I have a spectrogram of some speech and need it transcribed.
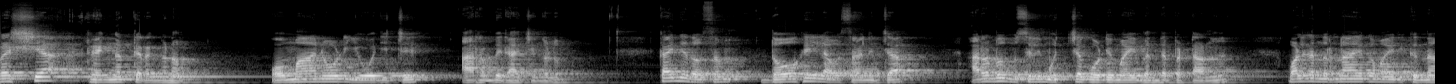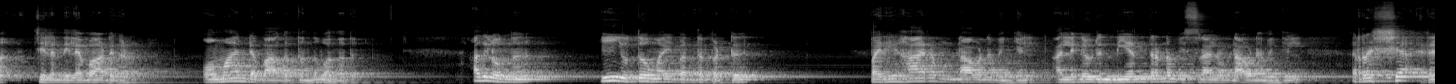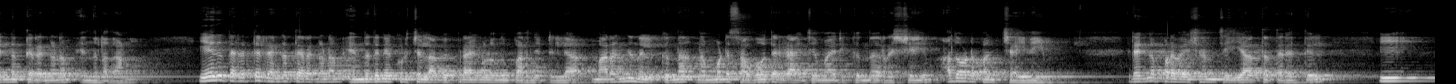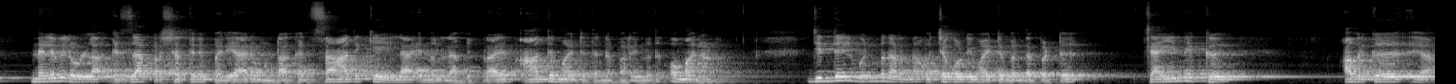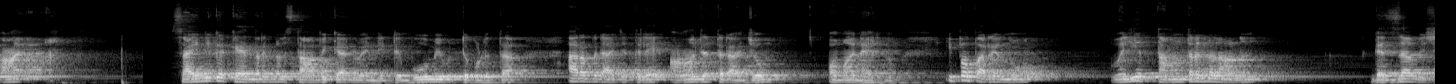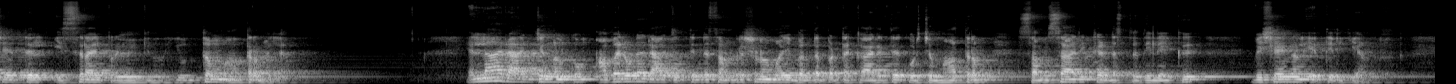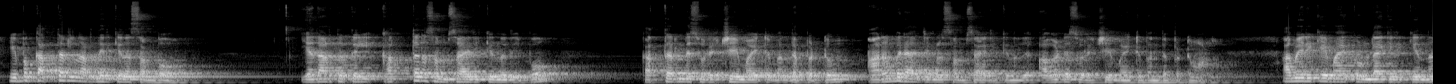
Russia രംഗത്തിറങ്ങണം. ഒമാനോട് യോജിച്ച് Arab രാജ്യങ്ങളും. കഴിഞ്ഞ ദിവസം ദോഹയിൽ അവസാനിച്ച അറബ് മുസ്ലിം ഉച്ചകോടിയുമായി ബന്ധപ്പെട്ടാണ് വളരെ നിർണായകമായിരിക്കുന്ന ചില നിലപാടുകൾ ഒമാന്റെ ഭാഗത്തുനിന്ന് വന്നത്. അതിലൊന്ന് ഈ യുദ്ധവുമായി ബന്ധപ്പെട്ട് പരിഹാരമുണ്ടാവണമെങ്കിൽ അല്ലെങ്കിൽ ഒരു നിയന്ത്രണം ഇസ്രായേൽ ഉണ്ടാവണമെങ്കിൽ റഷ്യ രംഗത്തിറങ്ങണം എന്നുള്ളതാണ്. ഏത് തരത്തിൽ രംഗത്തിറങ്ങണം എന്നതിനെക്കുറിച്ചുള്ള അഭിപ്രായങ്ങളൊന്നും പറഞ്ഞിട്ടില്ല. മറഞ്ഞു നിൽക്കുന്ന നമ്മുടെ സഹോദര രാജ്യമായിരിക്കുന്ന റഷ്യയും അതോടൊപ്പം ചൈനയും. രംഗപ്രവേശനം ചെയ്യാത്ത തരത്തിൽ ഈ നിലവിലുള്ള ഗസ പ്രശ്നത്തിന് പരിഹാരം ഉണ്ടാക്കാൻ സാധിക്കുകയില്ല എന്നുള്ളൊരു അഭിപ്രായം ആദ്യമായിട്ട് തന്നെ പറയുന്നത് ഒമാനാണ്. ജിദ്ദയിൽ മുൻപ് നടന്ന ഉച്ചകോടിയുമായിട്ട് ബന്ധപ്പെട്ട് ചൈനയ്ക്ക് അവർക്ക് സൈനിക കേന്ദ്രങ്ങൾ സ്ഥാപിക്കാൻ വേണ്ടിയിട്ട് ഭൂമി വിട്ടുകൊടുത്ത അറബ് രാജ്യത്തിലെ ആദ്യത്തെ രാജ്യവും ഒമാനായിരുന്നു. ഇപ്പോൾ പറയുന്നു വലിയ തന്ത്രങ്ങളാണ് ഗസ വിഷയത്തിൽ ഇസ്രായേൽ പ്രയോഗിക്കുന്നത്. യുദ്ധം മാത്രമല്ല. എല്ലാ രാജ്യങ്ങൾക്കും അവരുടെ രാജ്യത്തിന്റെ സംരക്ഷണവുമായി ബന്ധപ്പെട്ട കാര്യത്തെക്കുറിച്ച് മാത്രം സംസാരിക്കേണ്ട സ്ഥിതിയിലേക്ക് വിഷയങ്ങൾ എത്തിയിരിക്കുകയാണ്. ഇപ്പോൾ ഖത്തറിൽ നടന്നിരിക്കുന്ന സംഭവം. യഥാർത്ഥത്തിൽ ഖത്തർ സംസാരിക്കുന്നത് ഇപ്പോൾ ഖത്തറിന്റെ സുരക്ഷയുമായിട്ട് ബന്ധപ്പെട്ടും അറബ് രാജ്യങ്ങൾ സംസാരിക്കുന്നത് അവരുടെ സുരക്ഷയുമായിട്ട് ബന്ധപ്പെട്ടുമാണ്. അമേരിക്കയുമായിട്ട് ഉണ്ടാക്കിയിരിക്കുന്ന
